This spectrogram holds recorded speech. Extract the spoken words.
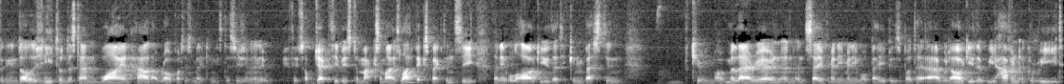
billion dollars, you need to understand why and how that robot is making its decision. And it, if its objective is to maximize life expectancy, then it will argue that it can invest in curing malaria and, and, and save many, many more babies. But I, I would argue that we haven't agreed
